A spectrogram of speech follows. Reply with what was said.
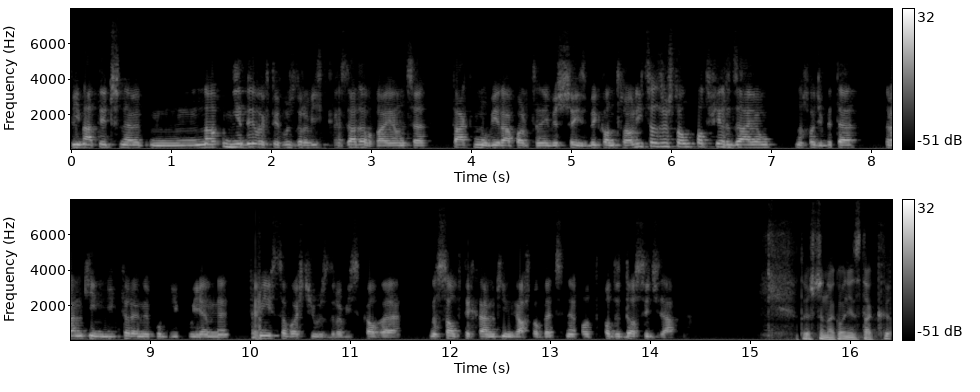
klimatyczne mm, no, nie były w tych uzdrowiskach zadowalające. Tak mówi raport Najwyższej Izby Kontroli, co zresztą potwierdzają no, choćby te rankingi, które my publikujemy, te miejscowości uzdrowiskowe no, są w tych rankingach obecne od, od dosyć dawna. To jeszcze na koniec tak e,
